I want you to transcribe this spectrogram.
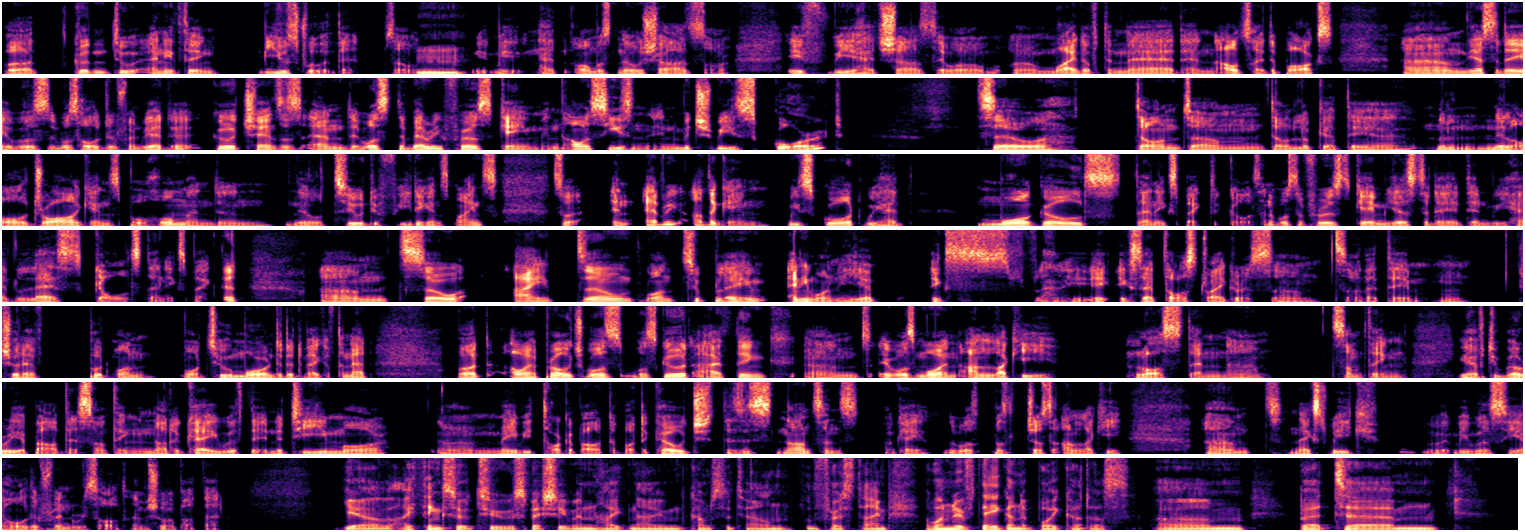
but couldn't do anything useful with that. So mm. we, we, had almost no shots, or if we had shots, they were um, wide of the net and outside the box. And yesterday it was it was whole different. We had uh, good chances, and it was the very first game in our season in which we scored. So don't um, don't look at the uh, nil all draw against Bochum and then nil two defeat against Mainz. So in every other game we scored, we had more goals than expected goals. And it was the first game yesterday, then we had less goals than expected. Um, so I don't want to blame anyone here ex- except our strikers. Um, so that they mm, should have put one or two more into the back of the net. But our approach was was good, I think, and it was more an unlucky loss than uh, something you have to worry about. There's something not okay with the, in the team, or um, maybe talk about about the coach. This is nonsense. Okay, it was was just unlucky. And next week we will see a whole different result. I'm sure about that. Yeah, I think so too, especially when Heidenheim comes to town for the first time. I wonder if they're going to boycott us. Um, but um,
